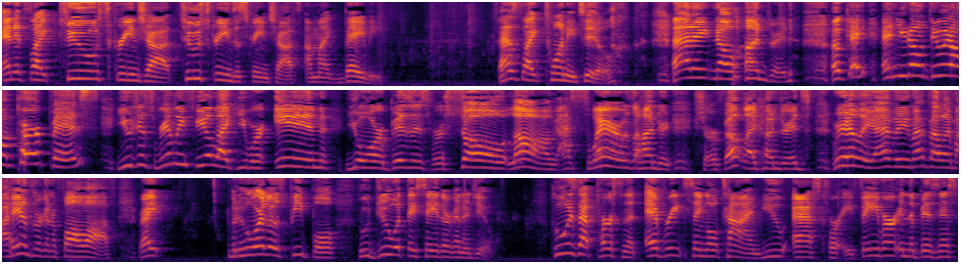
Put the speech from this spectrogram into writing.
And it's like two screenshots, two screens of screenshots. I'm like, baby, that's like 22. That ain't no hundred. Okay? And you don't do it on purpose. You just really feel like you were in your business for so long. I swear it was a hundred. Sure felt like hundreds. Really. I mean, I felt like my hands were going to fall off. Right? But who are those people who do what they say they're going to do? Who is that person that every single time you ask for a favor in the business,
